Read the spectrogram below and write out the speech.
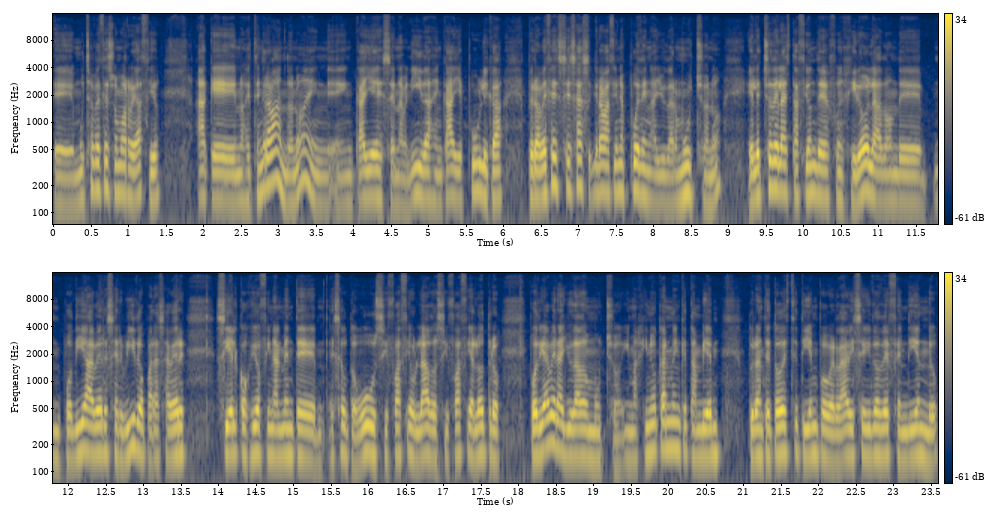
Eh, muchas veces somos reacios a que nos estén grabando, ¿no? En, calles, en avenidas, en calles públicas, pero a veces esas grabaciones pueden ayudar mucho, ¿no? El hecho de la estación de Fuengirola, donde podía haber servido para saber si él cogió finalmente ese autobús, si fue hacia un lado, si fue hacia el otro, podría haber ayudado mucho. Imagino, Carmen, que también durante todo este tiempo, ¿verdad? Habéis seguido defendiendo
